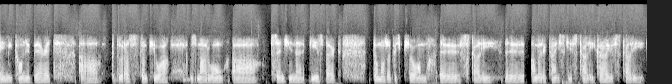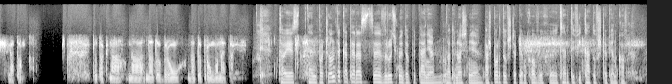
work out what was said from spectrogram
Amy Coney Barrett, która zastąpiła zmarłą sędzinę Ginsberg, to może być przełom y, w skali y, amerykańskiej, w skali kraju, w skali świata. To tak na, na, na, dobrą, na dobrą monetę. To jest ten początek, a teraz e, wróćmy do pytania odnośnie paszportów szczepionkowych, certyfikatów szczepionkowych.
